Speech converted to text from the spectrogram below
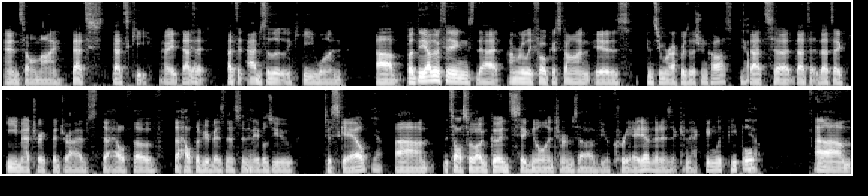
and so am I. That's that's key, right? That's it. That's an absolutely key one. Um, but the other things that I'm really focused on is consumer acquisition cost. Yeah. That's a, that's a, that's a key metric that drives the health of the health of your business and yeah. enables you to scale. Yeah. Um, it's also a good signal in terms of your creative and is it connecting with people. Yeah. Um,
